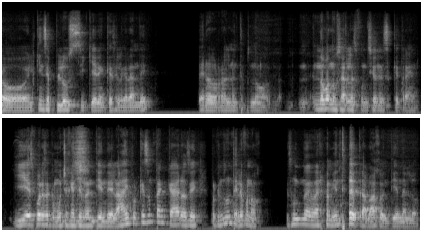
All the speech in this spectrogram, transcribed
o el 15 Plus si quieren, que es el grande pero realmente pues, no, no van a usar las funciones que traen. Y es por eso que mucha gente no entiende el, ay, ¿por qué son tan caros? eh? Porque no es un teléfono, es una herramienta de trabajo, entiéndanlo.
